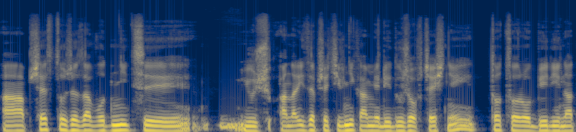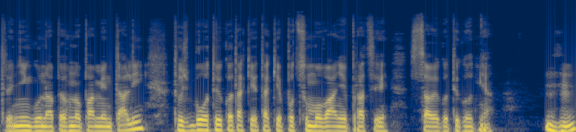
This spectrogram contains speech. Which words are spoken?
a przez to, że zawodnicy już analizę przeciwnika mieli dużo wcześniej, to co robili na treningu na pewno pamiętali, to już było tylko takie, takie podsumowanie pracy z całego tygodnia. Mhm.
